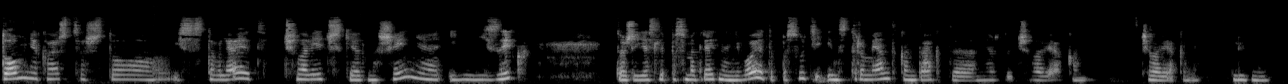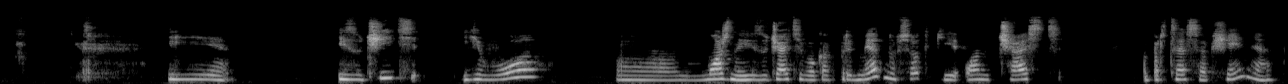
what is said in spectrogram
то, мне кажется, что и составляет человеческие отношения и язык. Тоже, если посмотреть на него, это, по сути, инструмент контакта между человеком, человеками, людьми. И изучить его, можно изучать его как предмет, но все-таки он часть процесса общения —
